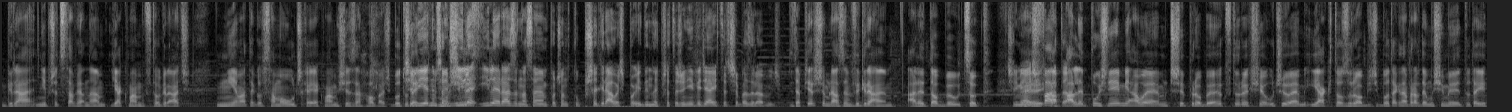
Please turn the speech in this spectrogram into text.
gra nie przedstawia nam, jak mamy w to grać. Nie ma tego samouczka, jak mamy się zachować. Bo tutaj Czyli jednym słowem, musimy... ile, ile razy na samym początku przegrałeś pojedynek przez to, że nie wiedziałeś, co trzeba zrobić? Za pierwszym razem wygrałem, ale to był cud. Czyli miałeś yy, farta. A, ale później miałem trzy próby, w których się uczyłem, jak to zrobić, bo tak naprawdę musimy tutaj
